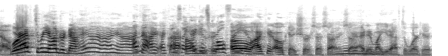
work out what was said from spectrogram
Oh, it. We're at 300 now. Hang on, hang on. Oh, no. I, I was like, oh, I can you- scroll for oh, you. I can. Okay, sure. So sorry, sorry. I didn't want you to have to work it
